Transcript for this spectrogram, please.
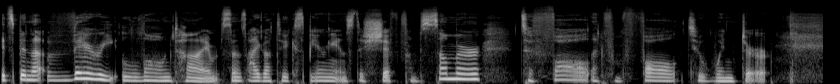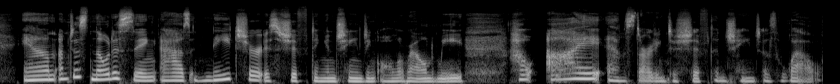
It's been a very long time since I got to experience the shift from summer to fall and from fall to winter. And I'm just noticing as nature is shifting and changing all around me, how I am starting to shift and change as well.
